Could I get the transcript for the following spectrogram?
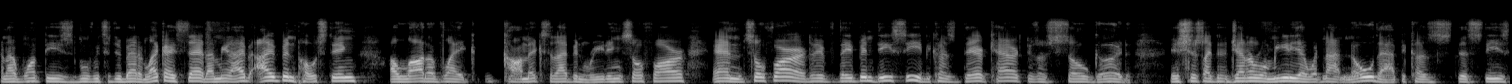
and I want these movies to do better. Like I said, I mean, I've I've been posting a lot of like comics that I've been reading so far, and so far they've they've been DC because their characters are so good. It's just like the general media would not know that because this these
